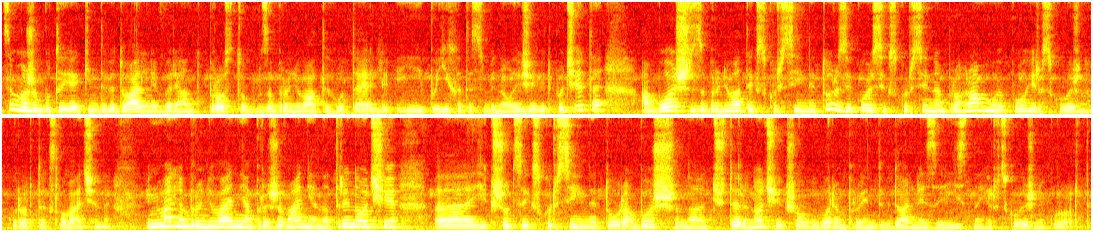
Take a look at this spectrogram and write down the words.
Це може бути як індивідуальний варіант, просто забронювати готель і поїхати собі на лижі відпочити, або ж забронювати екскурсійний тур з якоюсь екскурсійною програмою по гірськолижних курортах Словаччини. Мінімальне бронювання проживання на три ночі, е, якщо це екскурсійний тур, або ж на чотири ночі, якщо ми говоримо про індивідуальний заїзд на гірськолижні курорти.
